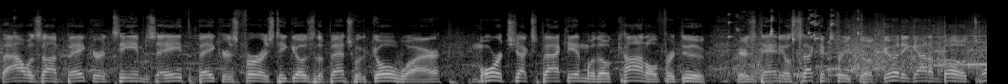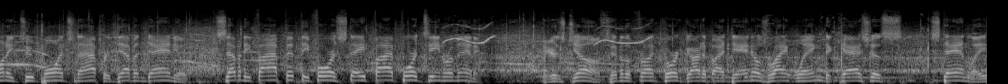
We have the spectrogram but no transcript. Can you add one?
Foul was on Baker, team's eighth. Baker's first. He goes to the bench with Goldwire. Moore checks back in with O'Connell for Duke. Here's Daniels' second free throw. Good. He got them both. 22 points now for Devin Daniels. 75 54 state, 5 14 remaining. Here's Jones into the front court, guarded by Daniels, right wing to Cassius Stanley.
